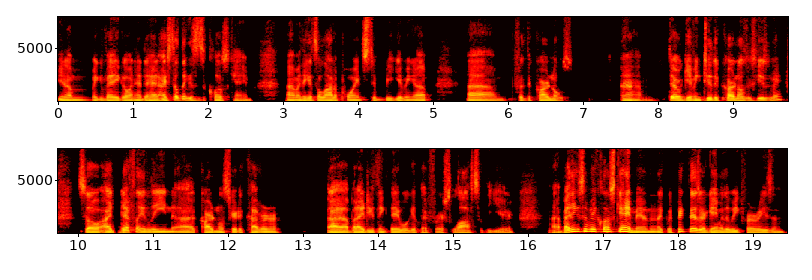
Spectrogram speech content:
you know McVay going head to head. I still think this is a close game. Um, I think it's a lot of points to be giving up. um, for the Cardinals. Um, they were giving to the Cardinals, excuse me. So I definitely lean uh, Cardinals here to cover. Uh, but I do think they will get their first loss of the year. Uh, but I think it's gonna be a close game, man. Like we picked this our game of the week for a reason.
